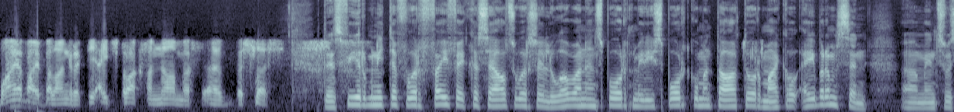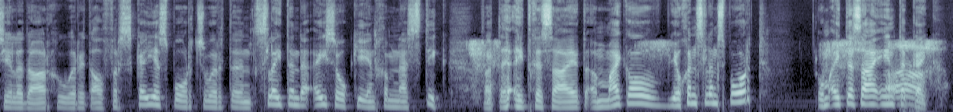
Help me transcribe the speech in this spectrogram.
baie baie belangrik die uitspraak van name uh, beslis. Dis 4 minute voor 5 ek gesels oor sy loopbaan in sport met die sportkommentator Michael Abramson. Um, en soos julle daar gehoor het al verskeie sportsoorte insluitende ijshokkie en gimnastiek wat hy uitgesaai het. Um, Michael, jou gunsteling sport om uit te saai en te kyk. Uh,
